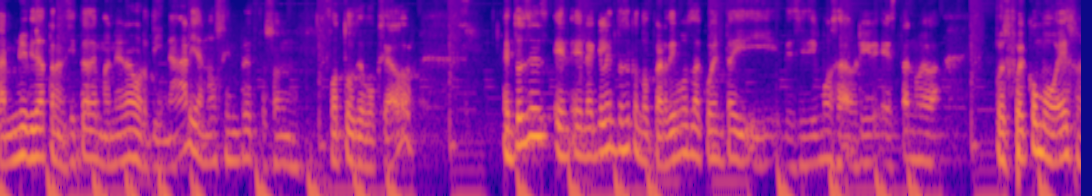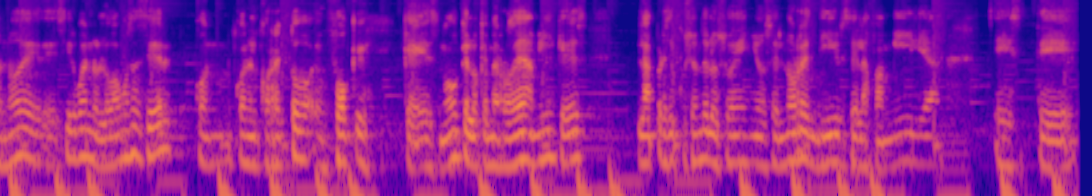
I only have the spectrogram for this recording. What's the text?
también mi vida transita de manera ordinaria, no siempre pues, son fotos de boxeador. Entonces, en, aquel entonces cuando perdimos la cuenta y, decidimos abrir esta nueva, pues fue como eso, ¿no? De, decir, bueno, lo vamos a hacer con, con, el correcto enfoque que es, ¿no? Que lo que me rodea a mí, que es la persecución de los sueños, el no rendirse, la familia, este,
